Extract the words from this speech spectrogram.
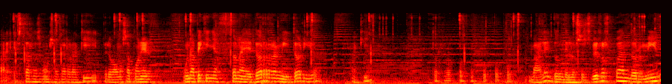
Vale, estas las vamos a cerrar aquí, pero vamos a poner una pequeña zona de dormitorio aquí. Vale, donde los esbirros puedan dormir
